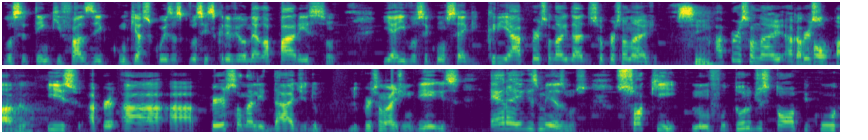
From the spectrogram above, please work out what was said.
você tem que fazer com que as coisas que você escreveu nela apareçam. E aí você consegue criar a personalidade do seu personagem. Sim. A personagem. A perso palpável. Isso. A, per a, a personalidade do, do personagem deles era eles mesmos. Só que, num futuro distópico,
